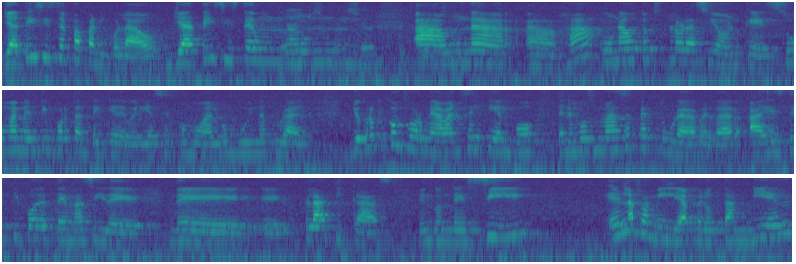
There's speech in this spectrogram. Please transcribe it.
ya te hiciste el Papa Nicolau, ya te hiciste un, Una un- autoexploración. a una, ajá, una autoexploración que es sumamente importante y que debería ser como algo muy natural. Yo creo que conforme avance el tiempo tenemos más apertura, ¿verdad?, a este tipo de temas y de, de eh, pláticas en donde sí en la familia, pero también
